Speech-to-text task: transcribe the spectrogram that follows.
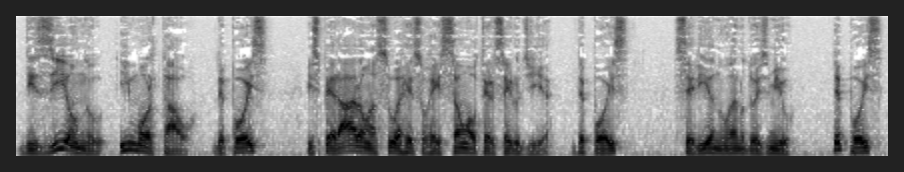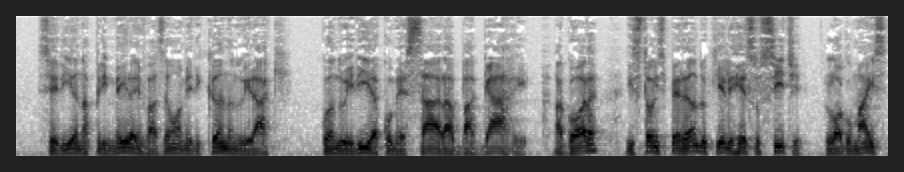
Diziam-no imortal. Depois, esperaram a sua ressurreição ao terceiro dia. Depois, seria no ano 2000. Depois, seria na primeira invasão americana no Iraque, quando iria começar a bagarre. Agora, estão esperando que ele ressuscite, logo mais,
